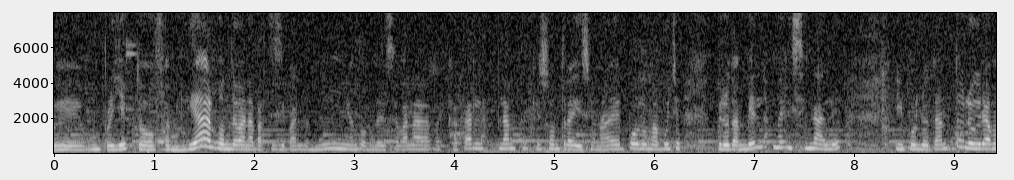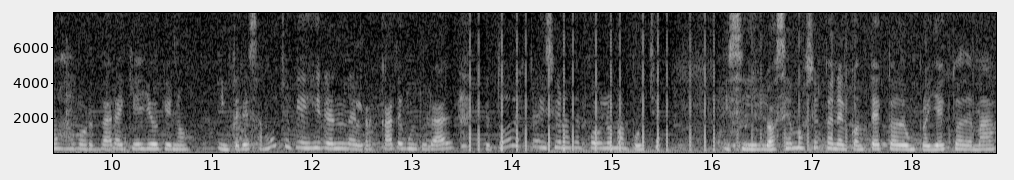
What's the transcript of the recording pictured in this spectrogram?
eh, un proyecto familiar donde van a participar los niños, donde se van a rescatar las plantas que son tradicionales del pueblo mapuche, pero también las medicinales y por lo tanto logramos abordar aquello que nos interesa mucho, que es ir en el rescate cultural de todas las tradiciones del pueblo mapuche. Y si lo hacemos cierto en el contexto de un proyecto además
